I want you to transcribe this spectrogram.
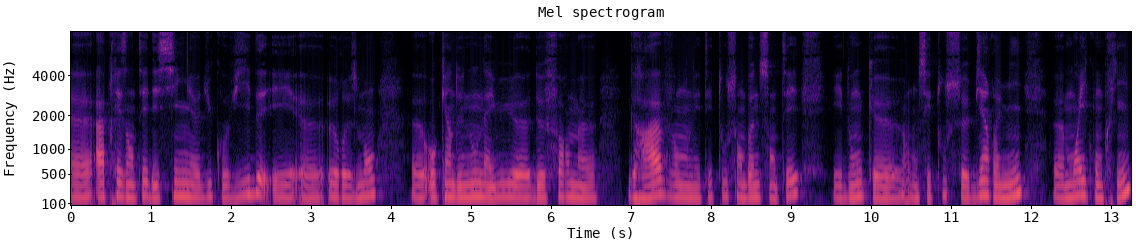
euh, à présenter des signes du Covid et euh, heureusement, aucun de nous n'a eu de forme grave. On était tous en bonne santé et donc on s'est tous bien remis, moi y compris.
